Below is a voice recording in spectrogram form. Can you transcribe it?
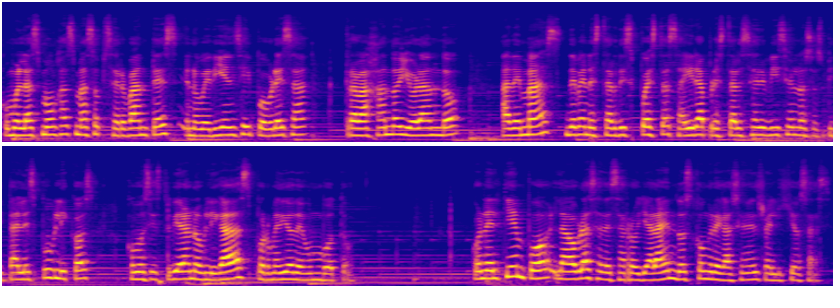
como las monjas más observantes, en obediencia y pobreza, trabajando y orando. Además, deben estar dispuestas a ir a prestar servicio en los hospitales públicos como si estuvieran obligadas por medio de un voto. Con el tiempo, la obra se desarrollará en dos congregaciones religiosas.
